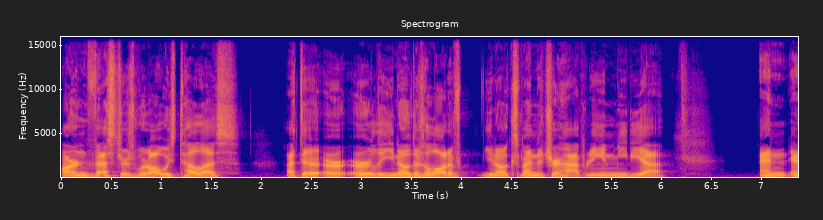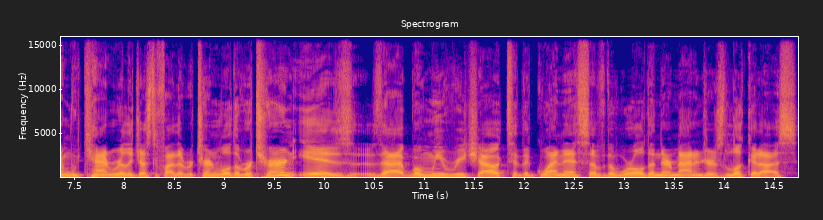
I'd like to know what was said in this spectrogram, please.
Our investors would always tell us at the early, you know, there's a lot of, you know, expenditure happening in media and and we can't really justify the return. Well, the return is that when we reach out to the Gwyneths of the world and their managers look at us,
